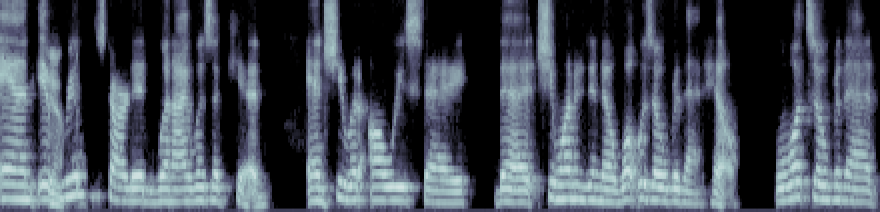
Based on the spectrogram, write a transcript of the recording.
And it yeah. really started when I was a kid and she would always say, that she wanted to know what was over that hill. Well, what's over that?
